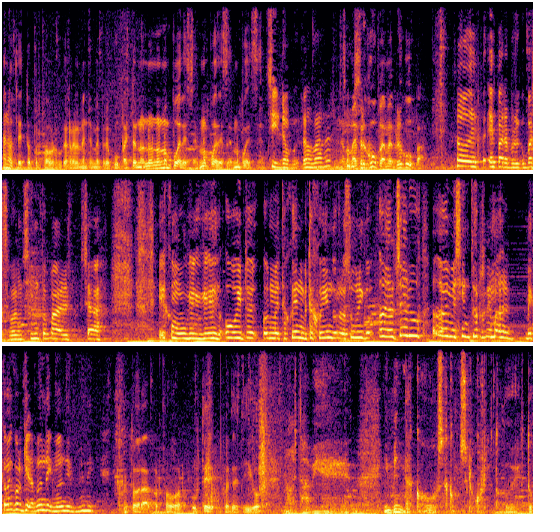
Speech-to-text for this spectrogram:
Anote esto, por favor, porque realmente me preocupa. Esto no, no, no, no puede ser, no puede ser, no puede ser. Sí, no, no, va- No, me preocupa, me preocupa. No, es, es para preocuparse, porque me siento mal. O sea, es como que, que uy, tú- uy, me estás jodiendo, me estás jodiendo, los únicos. Ay, el celu, ay, me siento re mal. Me comí cualquiera, me hundí, me hundí, me hundí. Doctora, por favor, usted fue testigo. No, está bien. Inventa cosas. ¿Cómo se le ocurrió todo esto?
